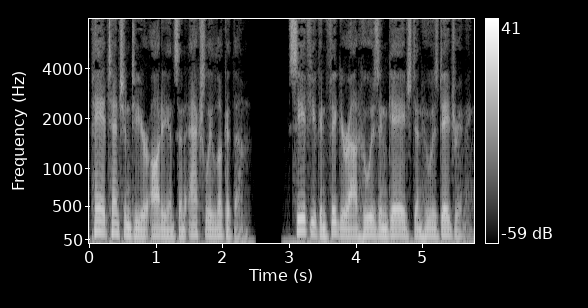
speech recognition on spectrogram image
Pay attention to your audience and actually look at them. See if you can figure out who is engaged and who is daydreaming.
